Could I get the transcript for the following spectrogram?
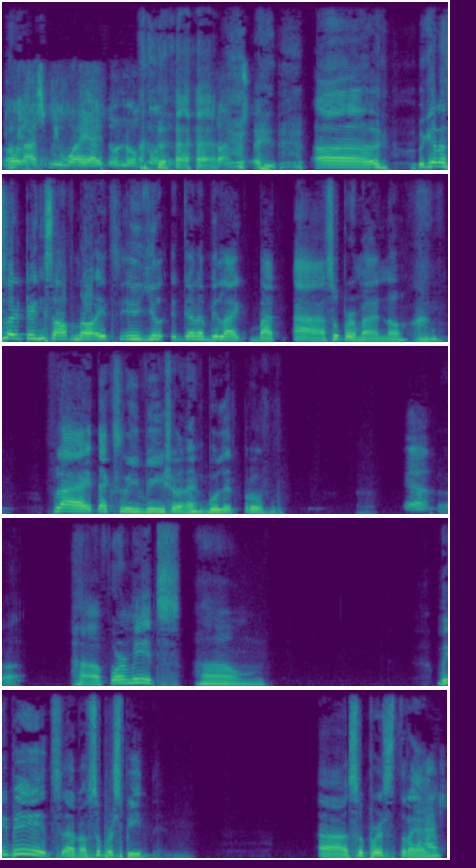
If Uh, you ask me why, I don't know. uh, we gotta start things off, no? It's you, you gonna be like Bat, ah, Superman, no? Flight, X-ray vision, and bulletproof. yeah. Uh, for me, it's um, maybe it's ano, super speed, uh, super strength, Flash.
